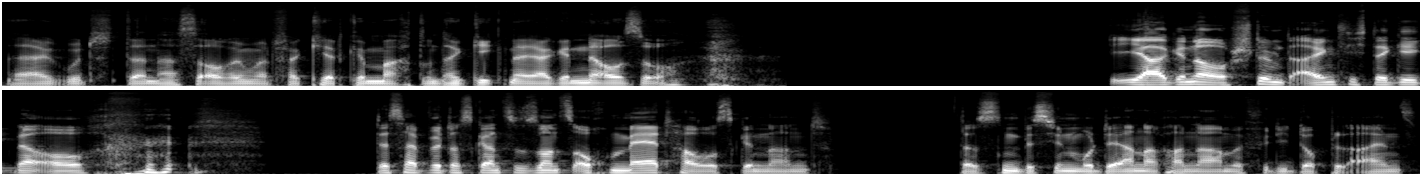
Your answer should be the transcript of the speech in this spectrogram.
na gut, dann hast du auch irgendwas verkehrt gemacht und dein Gegner ja genauso. Ja, genau, stimmt. Eigentlich der Gegner auch. Deshalb wird das Ganze sonst auch Madhouse genannt. Das ist ein bisschen modernerer Name für die Doppel 1.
